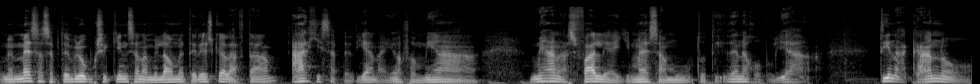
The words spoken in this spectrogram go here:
με μέσα Σεπτεμβρίου που ξεκίνησα να μιλάω με εταιρείες και όλα αυτά, άρχισα παιδιά να νιώθω μια, μια ανασφάλεια εκεί μέσα μου, το ότι δεν έχω δουλειά, τι να κάνω,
